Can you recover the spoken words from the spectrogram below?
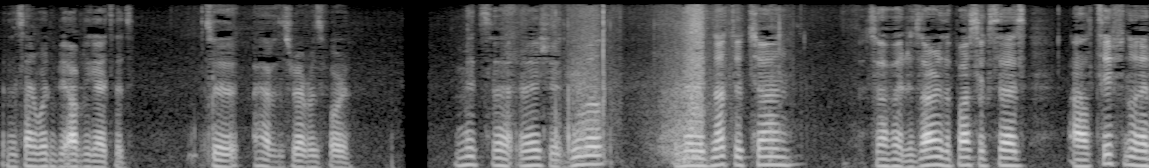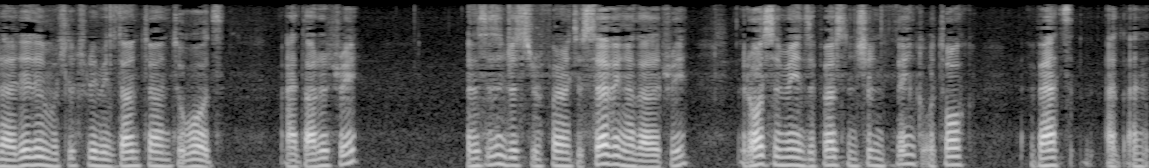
then the son wouldn't be obligated to have this reverence for him. Mitzvah Reish Gimel, and then it's not to turn to Avodah Zarah. The pasuk says, Al tifnu el which literally means don't turn towards idolatry. And this isn't just referring to serving idolatry, it also means a person shouldn't think or talk about an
